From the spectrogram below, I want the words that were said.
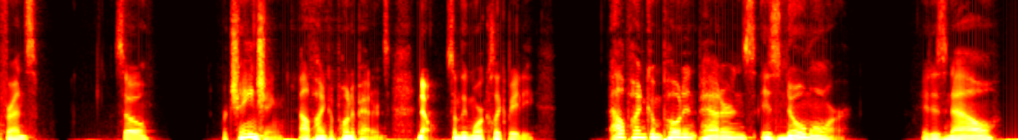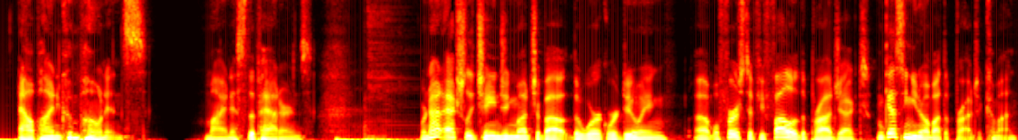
friends. So, we're changing Alpine component patterns. No, something more clickbaity. Alpine component patterns is no more. It is now Alpine components minus the patterns. We're not actually changing much about the work we're doing. Uh, well, first, if you follow the project, I'm guessing you know about the project. Come on.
